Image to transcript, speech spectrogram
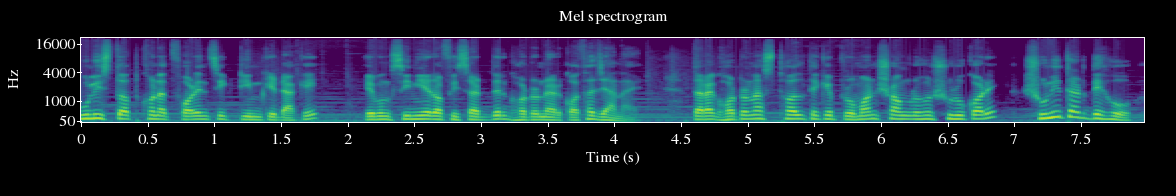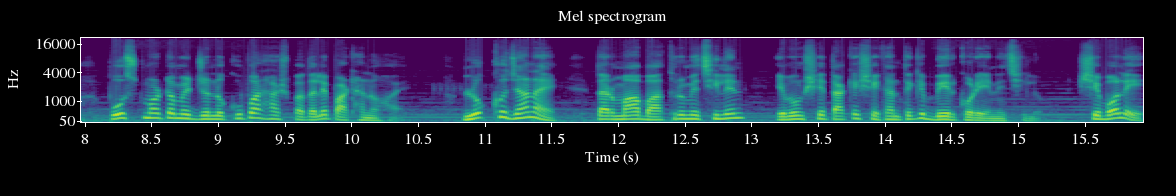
পুলিশ তৎক্ষণাৎ ফরেন্সিক টিমকে ডাকে এবং সিনিয়র অফিসারদের ঘটনার কথা জানায়। তারা ঘটনাস্থল থেকে প্রমাণ সংগ্রহ শুরু করে। সুনিতার দেহ পোস্টমর্টমের জন্য কুপার হাসপাতালে পাঠানো হয়। লক্ষ্য জানায়, তার মা বাথরুমে ছিলেন এবং সে তাকে সেখান থেকে বের করে এনেছিল। সে বলে,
